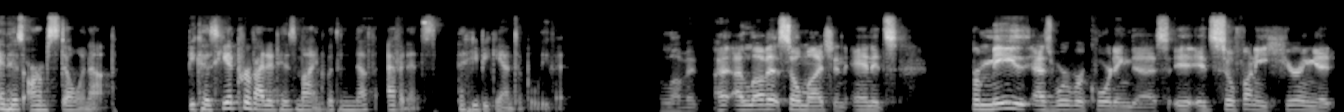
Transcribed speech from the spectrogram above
and his arms still went up because he had provided his mind with enough evidence that he began to believe it. I love it. I, I love it so much. And and it's for me as we're recording this, it, it's so funny hearing it.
